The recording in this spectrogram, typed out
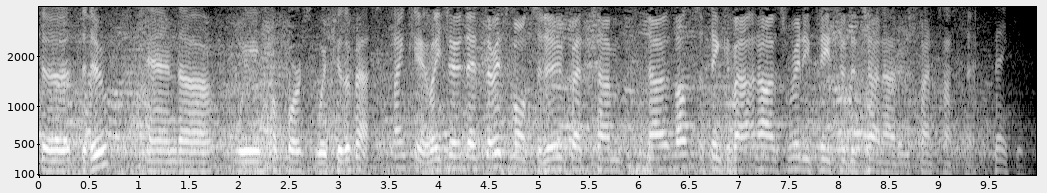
to, to do, and uh, we, of course, wish you the best. Thank you. We do. There's, there is more to do, but um, no, lots to think about, and I was really pleased with the turnout. It was fantastic. Thank you.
